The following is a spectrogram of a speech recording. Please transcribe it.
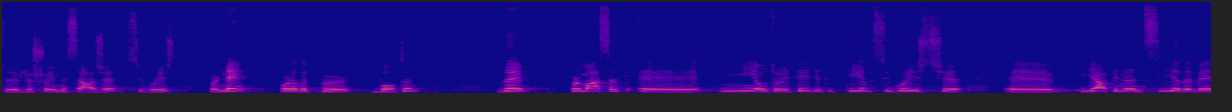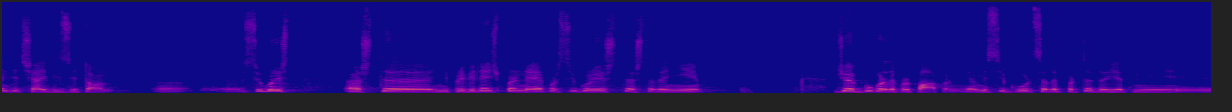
të lëshojë mesazhe, sigurisht, për ne, por edhe për botën. Dhe përmasat e një autoriteti të tillë, sigurisht që i japin rëndësi edhe vendit që ai viziton. Sigurisht është një privilegj për ne, por sigurisht është edhe një Gjë e bukur edhe për Papën. Jam i sigurt se edhe për të do jetë një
